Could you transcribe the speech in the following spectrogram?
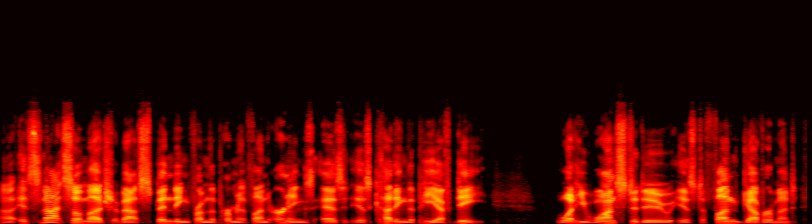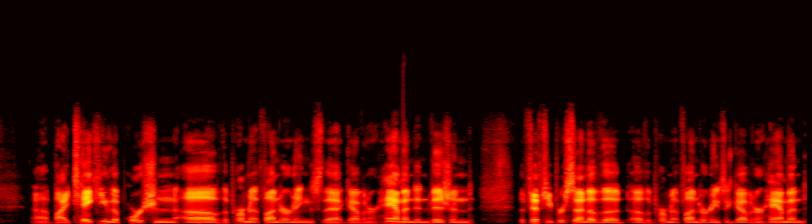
uh, it's not so much about spending from the permanent fund earnings as it is cutting the PFD. What he wants to do is to fund government uh, by taking the portion of the permanent fund earnings that Governor Hammond envisioned, the 50% of the of the permanent fund earnings that Governor Hammond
